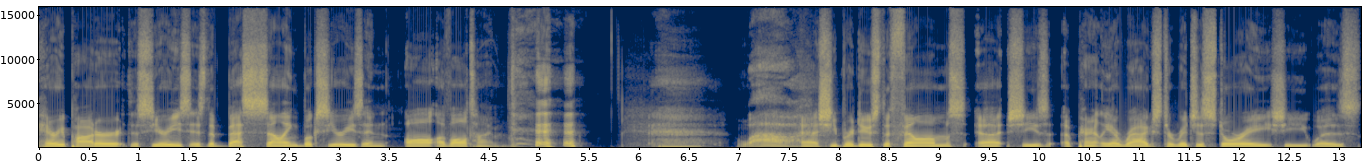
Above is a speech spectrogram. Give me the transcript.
Harry Potter, the series, is the best-selling book series in all of all time. Wow. Uh, she produced the films. Uh, she's apparently a rags to riches story. She was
